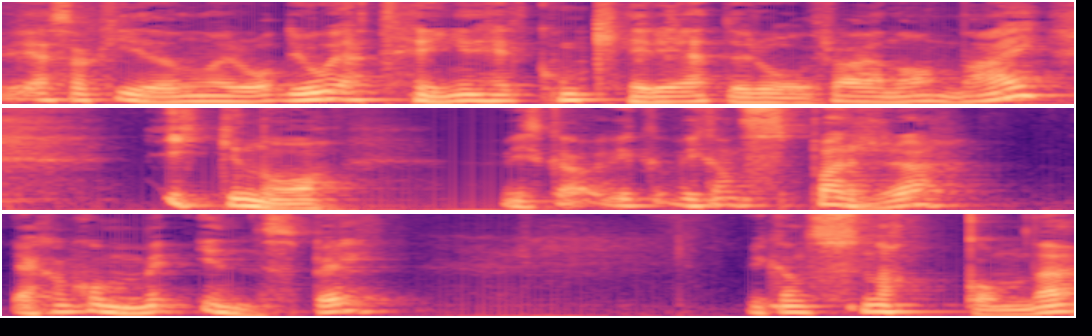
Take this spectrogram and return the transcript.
jeg skal ikke gi deg noe råd. Jo, jeg trenger helt konkret råd fra deg nå. Nei, ikke nå. Vi, skal, vi, vi kan sparre. Jeg kan komme med innspill. Vi kan snakke om det.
